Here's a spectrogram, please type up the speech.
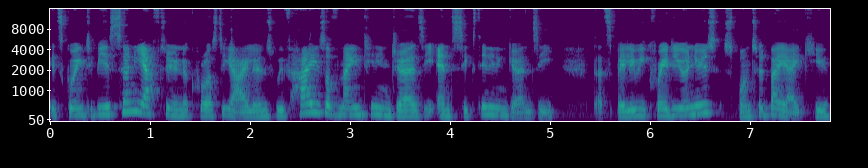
It's going to be a sunny afternoon across the islands with highs of 19 in Jersey and 16 in Guernsey. That's Bailiwick Radio News, sponsored by iQ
